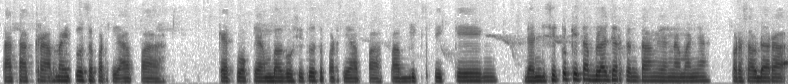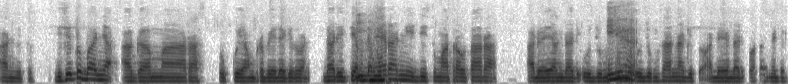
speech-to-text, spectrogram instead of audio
tata krama itu seperti apa, catwalk yang bagus itu seperti apa, public speaking dan di situ kita belajar tentang yang namanya persaudaraan gitu. Di situ banyak agama, ras, suku yang berbeda gitu kan. Dari tiap Mhm. daerah nih di Sumatera Utara ada yang dari ujung sini, ujung sana gitu, ada yang dari kota Medan.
